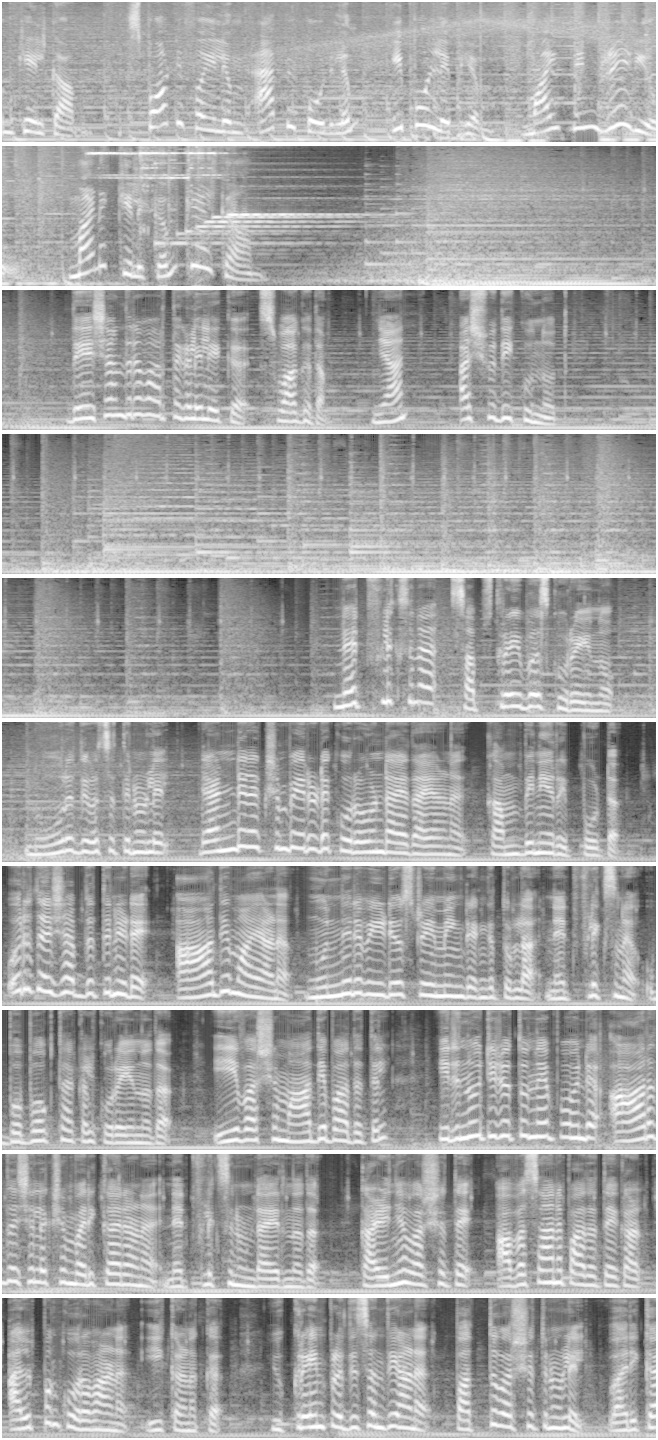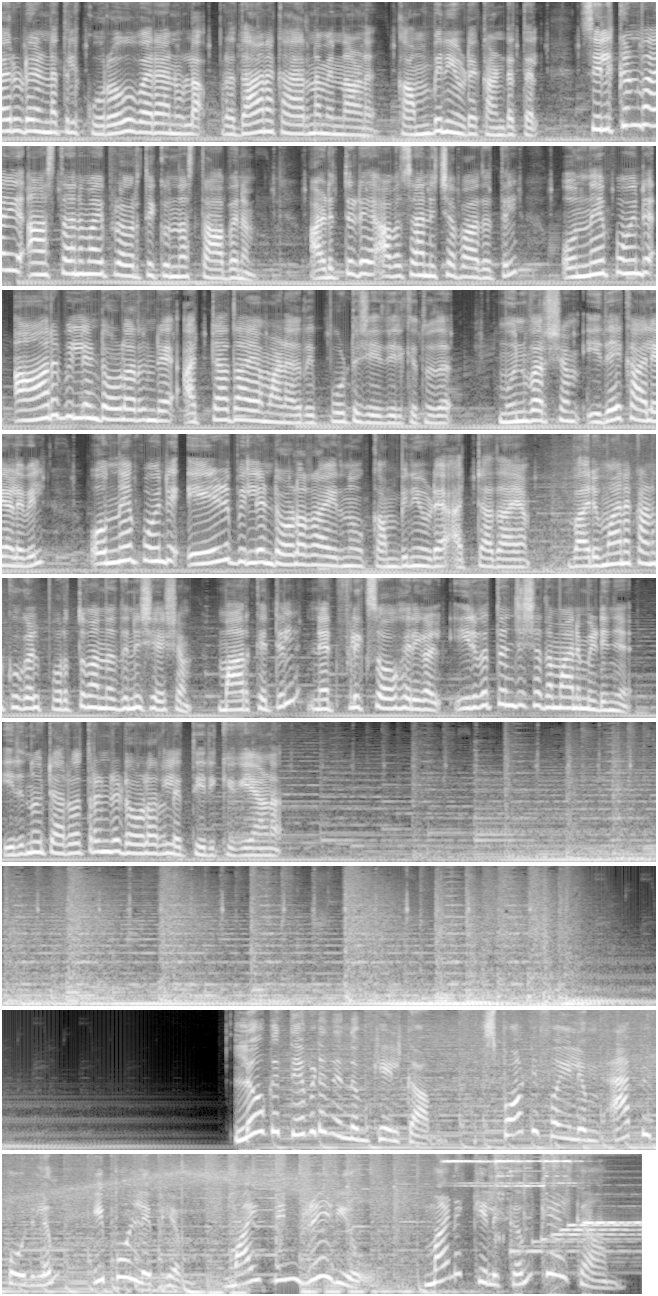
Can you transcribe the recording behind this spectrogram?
കേൾക്കാം. സ്പോട്ടിഫൈയിലും ആപ്പിൾ പോഡിലും ഇപ്പോൾ ലഭ്യം മൈ ഫിൻ റേഡിയോ. മണിക്കെലക്കം കേൾക്കാം. ദേശാന്തര വാർത്തകളിലേക്ക് സ്വാഗതം. ഞാൻ അശ്വതി കുന്നോത്ത്. നെറ്റ്ഫ്ലിക്സിന് സബ്സ്ക്രൈബേഴ്സ് കുറയുന്നു. നൂറ് ദിവസത്തിനുള്ളിൽ രണ്ട് ലക്ഷം പേരുടെ കുറവുണ്ടായതായാണ് കമ്പനി റിപ്പോർട്ട്. ഒരു ദശാബ്ദത്തിനിടെ ആദ്യമായാണ് മുൻനിര വീഡിയോ സ്ട്രീമിംഗ് രംഗത്തുള്ള നെറ്റ്ഫ്ലിക്സിന് ഉപഭോക്താക്കൾ കുറയുന്നത്. ഈ വർഷം ആദ്യപാദത്തിൽ ഇരുന്നൂറ്റി ഇരുപത്തൊന്ന് പോയിന്റ് ആറ് ദശലക്ഷം വരിക്കാരാണ് നെറ്റ്ഫ്ലിക്സിനുണ്ടായിരുന്നത്. കഴിഞ്ഞ വർഷത്തെ അവസാന പാദത്തേക്കാൾ അല്പം കുറവാണ് ഈ കണക്ക്. യുക്രൈൻ പ്രതിസന്ധിയാണ് പത്ത് വർഷത്തിനുള്ളിൽ വരിക്കാരുടെ എണ്ണത്തിൽ കുറവ് വരാനുള്ള പ്രധാന കാരണമെന്നാണ് കമ്പനിയുടെ കണ്ടെത്തൽ. സിലിക്കൺ വാലി ആസ്ഥാനമായി പ്രവർത്തിക്കുന്ന സ്ഥാപനം അടുത്തിടെ അവസാനിച്ച പാദത്തിൽ ഒന്നേ പോയിന്റ് ആറ് ബില്യൺ ഡോളറിന്റെ അറ്റാദായമാണ് റിപ്പോർട്ട് ചെയ്തിരിക്കുന്നത്. മുൻവർഷം ഇതേ കാലയളവിൽ ഒന്നേ പോയിന്റ് ഏഴ് ബില്യൺ ഡോളറായിരുന്നു കമ്പനിയുടെ അറ്റാദായം. വരുമാന കണക്കുകൾ പുറത്തുവന്നതിനു ശേഷം മാർക്കറ്റിൽ നെറ്റ്ഫ്ലിക്സ് ഓഹരികൾ ഇരുപത്തഞ്ച് ശതമാനം ഇടിഞ്ഞ് ഇരുന്നൂറ്റി അറുപത്തിരണ്ട് ഡോളറിലെത്തിയിരിക്കുകയാണ് ലോകത്തെവിടെ നിന്നും കേൾക്കാം? സ്പോട്ടിഫൈയിലും ആപ്പിൾ പോഡിലും ഇപ്പോൾ ലഭ്യം മൈ ഫിൻ റേഡിയോ. മണിക്കെലക്കം കേൾക്കാം.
